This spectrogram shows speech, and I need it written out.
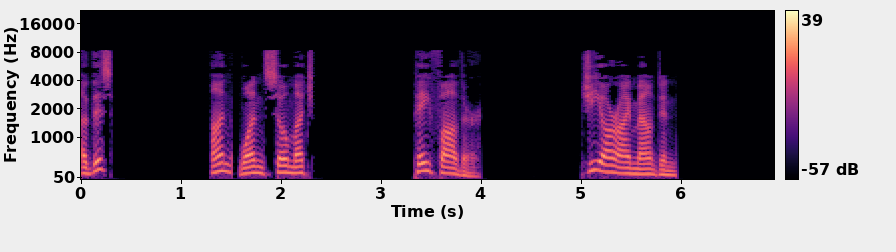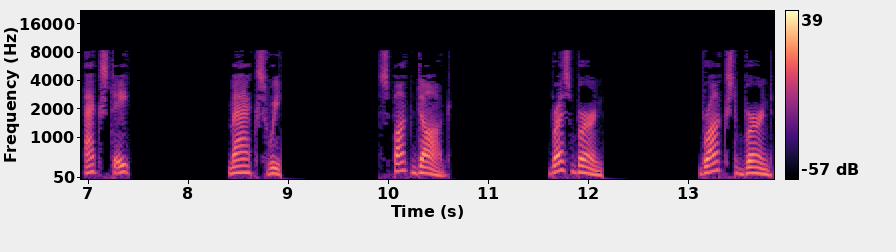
A this. Un, one so much. Pay father Gri mountain Axt 8 Max we Spock dog Breast burn Broxt burned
